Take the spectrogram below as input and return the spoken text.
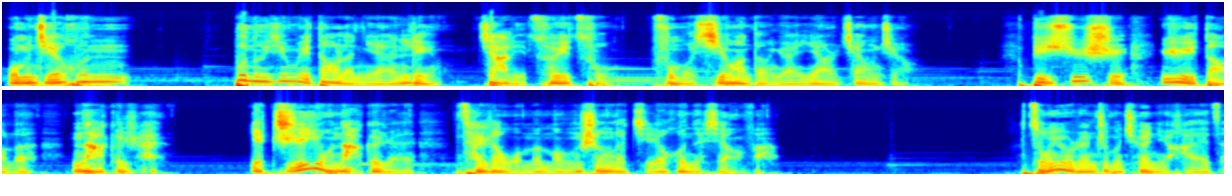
我们结婚，不能因为到了年龄、家里催促、父母希望等原因而将就，必须是遇到了那个人，也只有那个人才让我们萌生了结婚的想法。总有人这么劝女孩子：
